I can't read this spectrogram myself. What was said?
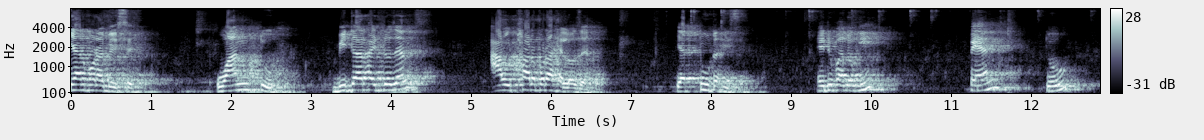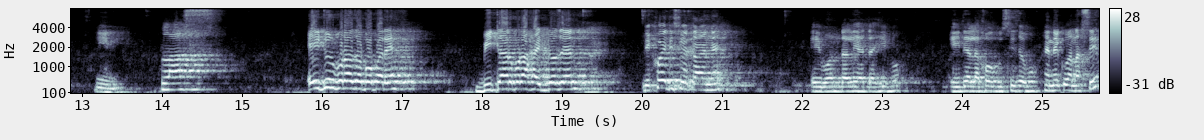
ইয়াৰ পৰা গৈছে ওৱান টু বিটাৰ হাইড্ৰজেন আলফাৰ পৰা হেল'জেন। ইয়াত টুত আহিছে। এইটো পালোঁ কি? পেন টু ইন। প্লাছ এইটোৰ পৰা যাব পাৰে। বিটাৰ পৰা হাইড্ৰজেন। দেখুৱাই দিছোঁ এটা এনে এই বনডাল ইয়াত আহিব। এইডাল আকৌ গুচি যাব। সেনেকুৱা নাছিল।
